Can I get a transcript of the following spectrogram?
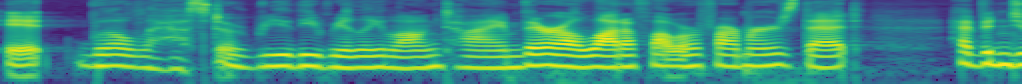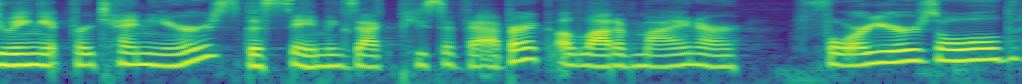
it will last a really really long time. There are a lot of flower farmers that have been doing it for 10 years the same exact piece of fabric. A lot of mine are four years old,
